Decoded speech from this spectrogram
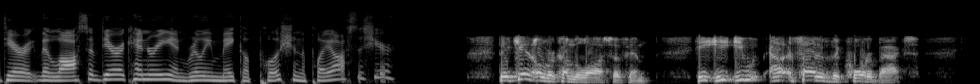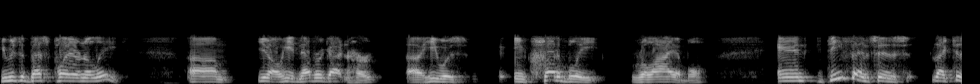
Derrick, the loss of Derrick Henry, and really make a push in the playoffs this year? They can't overcome the loss of him. He, he, he outside of the quarterbacks, he was the best player in the league. Um, you know, he had never gotten hurt. Uh, he was incredibly reliable. And defenses, like to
